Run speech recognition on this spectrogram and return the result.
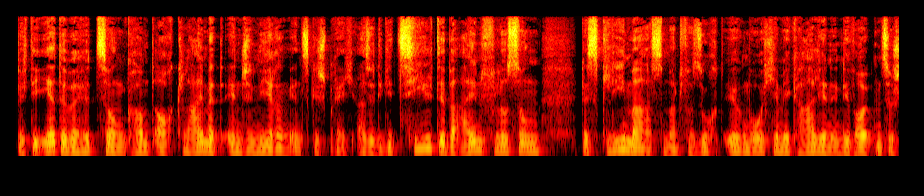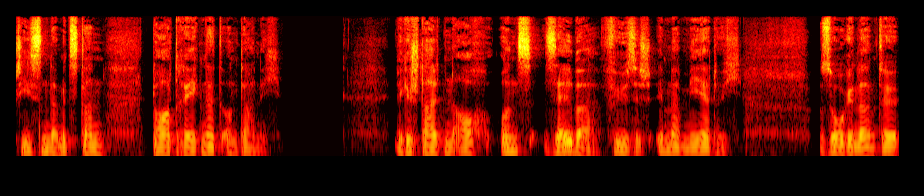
Durch die Erdüberhitzung kommt auch Climate Engineering ins Gespräch, also die gezielte Beeinflussung des Klimas. Man versucht irgendwo Chemikalien in die Wolken zu schießen, damit es dann dort regnet und da nicht. Wir gestalten auch uns selber physisch immer mehr durch sogenannte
